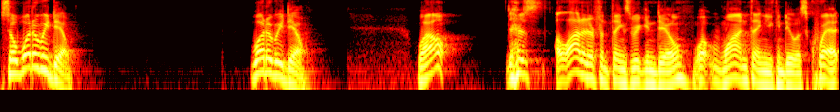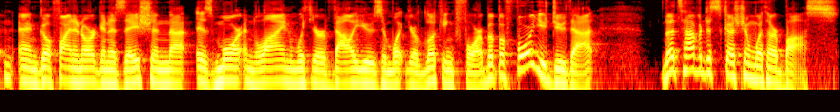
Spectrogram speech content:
So, what do we do? What do we do? Well, there's a lot of different things we can do. What one thing you can do is quit and go find an organization that is more in line with your values and what you're looking for. But before you do that, let's have a discussion with our boss.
